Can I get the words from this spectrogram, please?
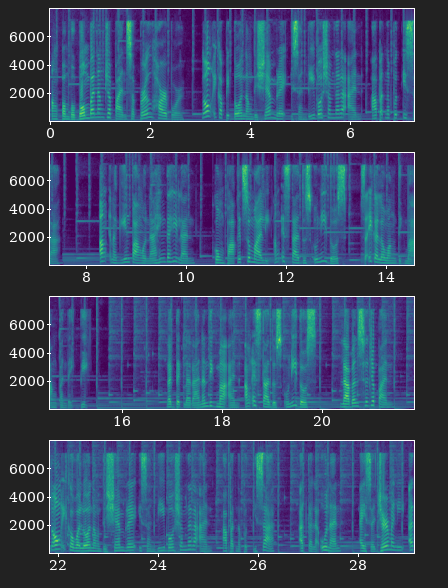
Ang pambobomba ng Japan sa Pearl Harbor noong ikapito ng Disyembre 1941 ang naging pangunahing dahilan kung bakit sumali ang Estados Unidos sa ikalawang digmaang pandaigdig. Nagdeklara ng digmaan ang Estados Unidos laban sa Japan noong ikawalo ng Disyembre 1941 at kalaunan ay sa Germany at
